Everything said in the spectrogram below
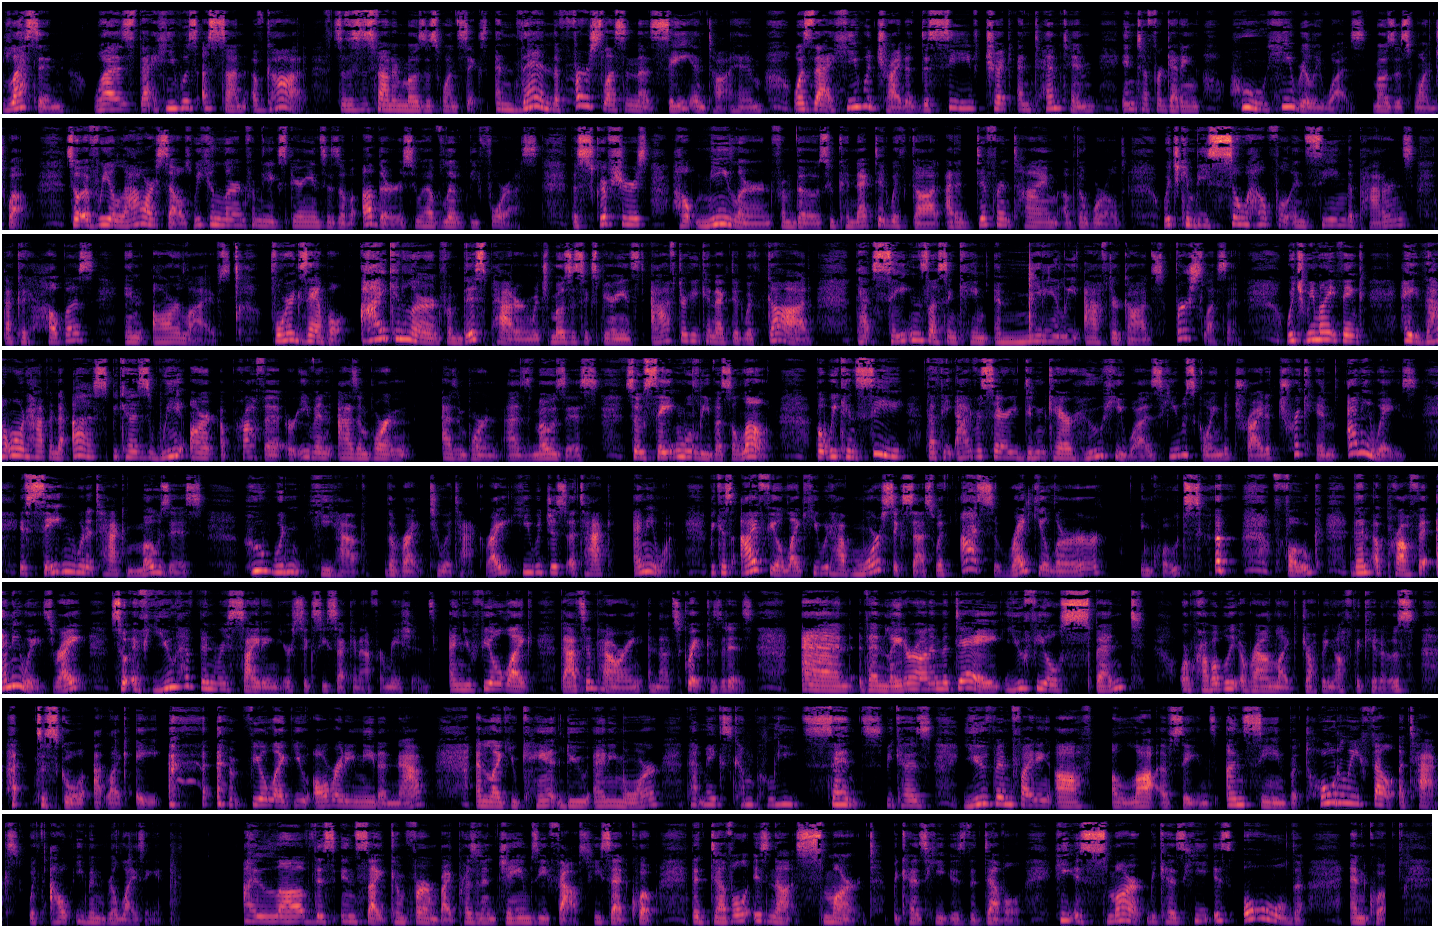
lesson was that he was a son of God. So this is found in Moses 1 6. And then the first lesson that Satan taught him was that he would try to deceive, trick, and tempt him into forgetting who he really was. Moses 1 12. So if we allow ourselves, we can learn from the experiences of others who have lived before us. The scriptures help me learn from those who connected with God at a different time of the world, which can be so helpful in seeing the patterns that could help us in our lives. For example, I can learn from this pattern which Moses experienced after he connected with God that Satan's lesson came immediately after God's first lesson, which we might think, hey, that won't happen to us because we aren't a prophet or even as important as important as Moses, so Satan will leave us alone. But we can see that the adversary didn't care who he was, he was going to try to trick him anyways. If Satan would attack Moses, who wouldn't he have the right to attack, right? He would just attack anyone because I feel like he would have more success with us regular in quotes, folk than a prophet anyways, right? So if you have been reciting your 60 second affirmations and you feel like that's empowering and that's great because it is. And then later on in the day, you feel spent or probably around like dropping off the kiddos to school at like eight and feel like you already need a nap and like you can't do anymore, that makes complete sense because you've been fighting off a lot of Satan's unseen but totally felt attacks without even realizing it. I love this insight confirmed by President James E. Faust. He said, quote, the devil is not smart because he is the devil. He is smart because he is old, end quote.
